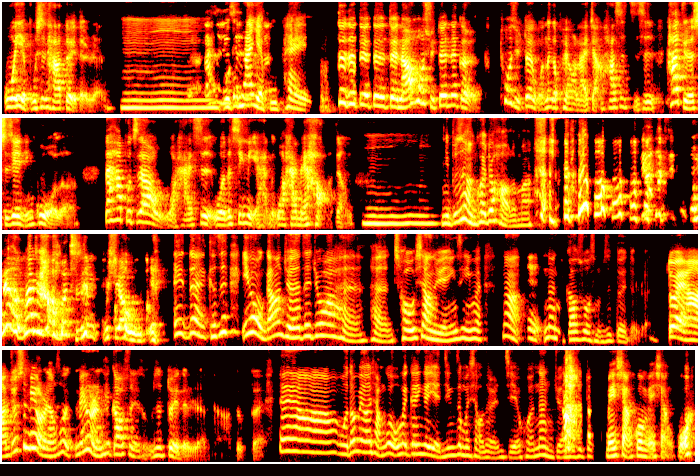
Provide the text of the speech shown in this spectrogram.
我也不是他对的人。嗯，但是我跟他也不配。对对对对对，然后或许对那个或许对我那个朋友来讲，他是只是他觉得时间已经过了。但他不知道，我还是我的心里还我还没好这样子。嗯，你不是很快就好了吗？我没有很快就好，我只是不需要五年。哎、欸，对，可是因为我刚刚觉得这句话很很抽象的原因，是因为那嗯，那你告诉我什么是对的人？对啊，就是没有人会，没有人可以告诉你什么是对的人啊，对不对？对啊，我都没有想过我会跟一个眼睛这么小的人结婚。那你觉得他是对？没想过，没想过。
